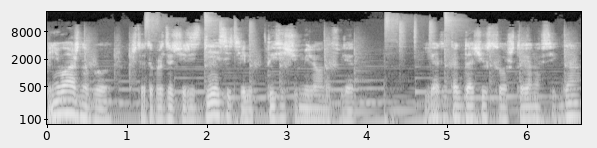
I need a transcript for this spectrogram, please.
И не важно было, что это произойдет через 10 или тысячу миллионов лет. Я-то тогда чувствовал, что я навсегда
